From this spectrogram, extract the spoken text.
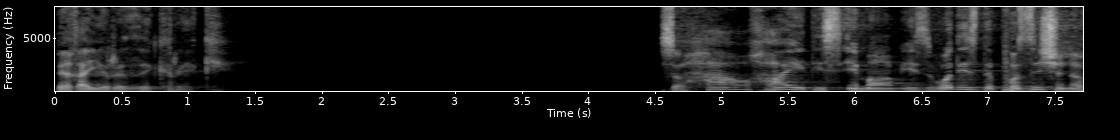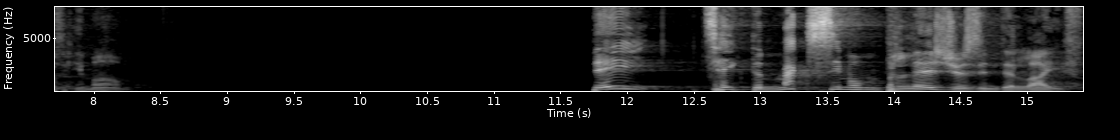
bighayri dhikrik. So how high this imam is? What is the position of imam? They take the maximum pleasures in their life.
